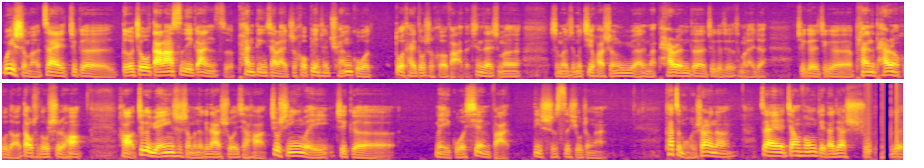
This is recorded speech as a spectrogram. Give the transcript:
为什么在这个德州达拉斯的一个案子判定下来之后，变成全国堕胎都是合法的？现在什么什么什么计划生育啊，什么 parent 这个这个什么来着？这个这个 Planned Parenthood 啊，到处都是哈。好，这个原因是什么呢？跟大家说一下哈，就是因为这个美国宪法第十四修正案，它怎么回事儿呢？在江峰给大家说这个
